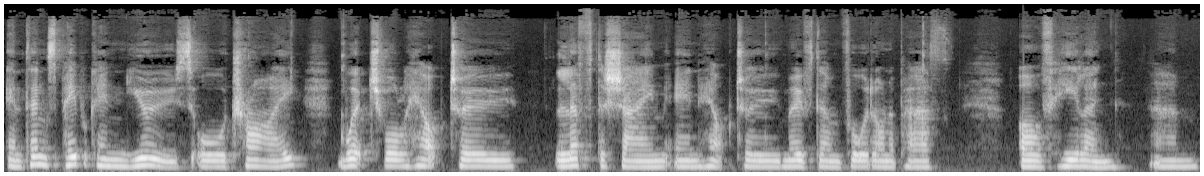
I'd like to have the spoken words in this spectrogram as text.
and things people can use or try, which will help to lift the shame and help to move them forward on a path of healing. Um,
